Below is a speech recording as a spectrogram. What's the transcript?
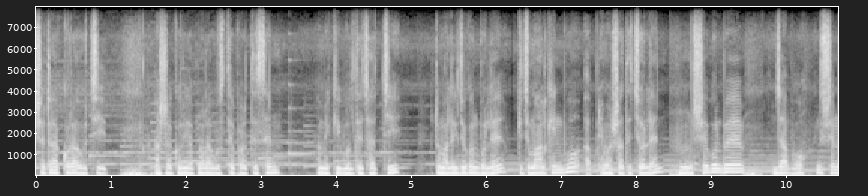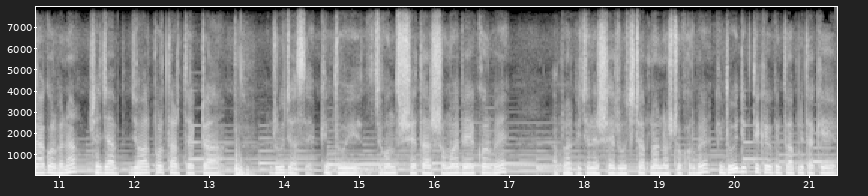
সেটা করা উচিত। আশা করি আপনারা বুঝতে পারতেছেন আমি কি বলতে চাচ্ছি। একটা মালিক যখন বলে, কিছু মাল কিনবো, আপনি আমার সাথে চলেন। সে বলবে, যাব। কিন্তু সে না করবে না, সে যাবে। যাওয়ার পর তার তো একটা রুজ আছে। কিন্তু যখন সে তার সময় ব্যয় করবে আপনার পিছনে সে রুজটা আপনার নষ্ট করবে। কিন্তু ওই দিক থেকেও কিন্তু আপনি তাকে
